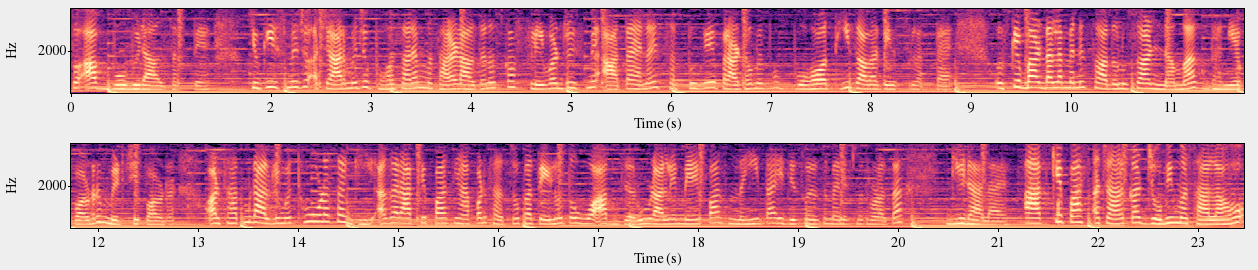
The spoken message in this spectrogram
तो आप वो भी डाल सकते हैं। क्योंकि इसमें जो अचार में जो बहुत सारे मसाला डालते हैं ना, उसका फ्लेवर जो इसमें आता है ना, इस सत्तू के पराठों में, वो बहुत ही ज़्यादा टेस्टी लगता है। उसके बाद डाला मैंने स्वाद अनुसार नमक, धनिया पाउडर, मिर्ची पाउडर। और साथ में डाल रही हूँ मैं थोड़ा सा घी। अगर आपके पास यहाँ पर सरसों का तेल हो तो वो आप ज़रूर डालें। मेरे पास नहीं था जिस वजह से मैंने इसमें थोड़ा सा घी डाला है। आपके पास अचार का जो भी मसाला हो,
